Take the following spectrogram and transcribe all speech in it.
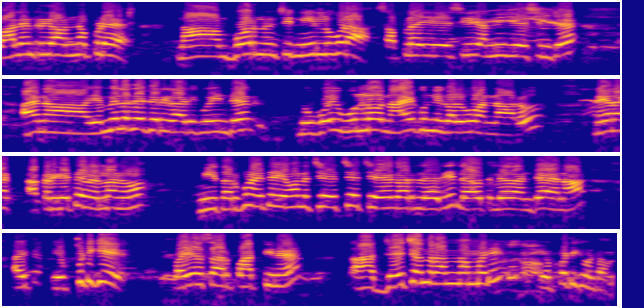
వాలంటరీగా ఉన్నప్పుడే నా బోర్ నుంచి నీళ్ళు కూడా సప్లై చేసి అన్ని చేసింటే ఆయన ఎమ్మెల్యే దగ్గరికి అడిగి పోయింటే నువ్వు పోయి ఊళ్ళో నాయకుడిని కలువు అన్నారు. నేను అక్కడికైతే వెళ్ళను. మీ తరఫున అయితే ఏమైనా చేయొచ్చే చేయగలరు లేకపోతే లేదంటే ఆయన అయితే ఎప్పటికీ వైఎస్ఆర్ పార్టీనే ఆ జయచంద్ర అన్నమ్మడి ఎప్పటికీ ఉంటాం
